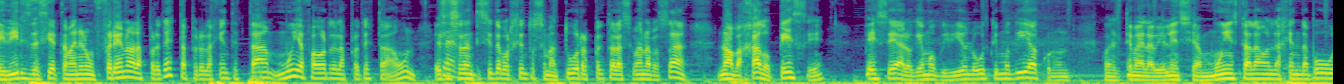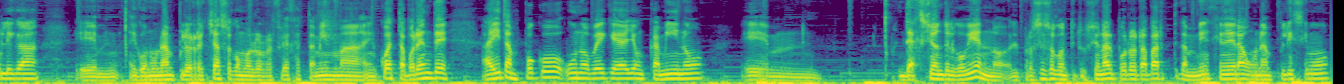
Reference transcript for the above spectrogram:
pedir de cierta manera un freno a las protestas, pero la gente está muy a favor de las protestas aún. Ese 77% se mantuvo respecto a la semana pasada, no ha bajado pese pese a lo que hemos vivido en los últimos días, con, un, con el tema de la violencia muy instalado en la agenda pública eh, y con un amplio rechazo como lo refleja esta misma encuesta. Por ende, ahí tampoco uno ve que haya un camino eh, de acción del gobierno. El proceso constitucional, por otra parte, también genera un amplísimo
